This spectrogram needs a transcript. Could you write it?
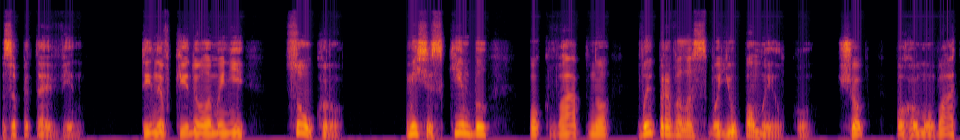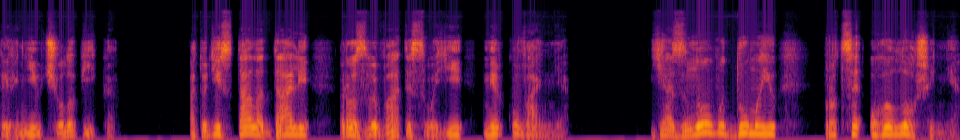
запитав він. Ти не вкинула мені цукру. Місіс Кімбл поквапно виправила свою помилку, щоб погомувати гнів чоловіка, а тоді стала далі розвивати свої міркування. Я знову думаю про це оголошення,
